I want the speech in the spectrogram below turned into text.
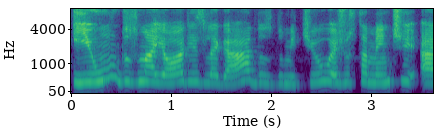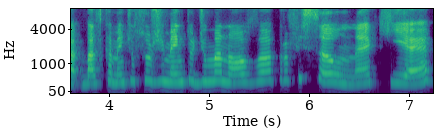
E um dos maiores legados do Me Too é justamente, a, basicamente, o surgimento de uma nova profissão, né, que é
